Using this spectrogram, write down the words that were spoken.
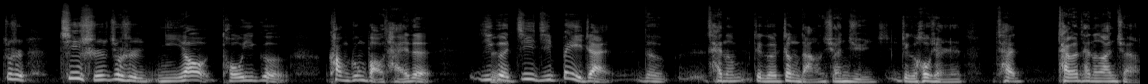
就是其实就是你要投一个抗中保台的一个积极备战的，才能这个政党选举这个候选人才台湾才能安全啊。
